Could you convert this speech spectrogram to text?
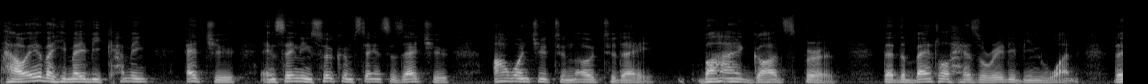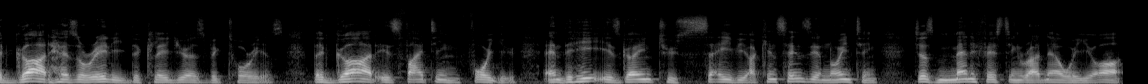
however he may be coming at you and sending circumstances at you, I want you to know today, by God's Spirit, that the battle has already been won, that God has already declared you as victorious, that God is fighting for you, and that He is going to save you. I can sense the anointing just manifesting right now where you are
